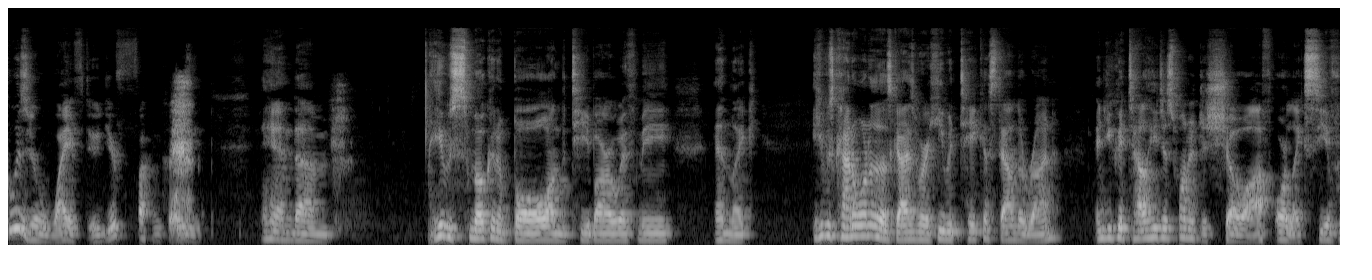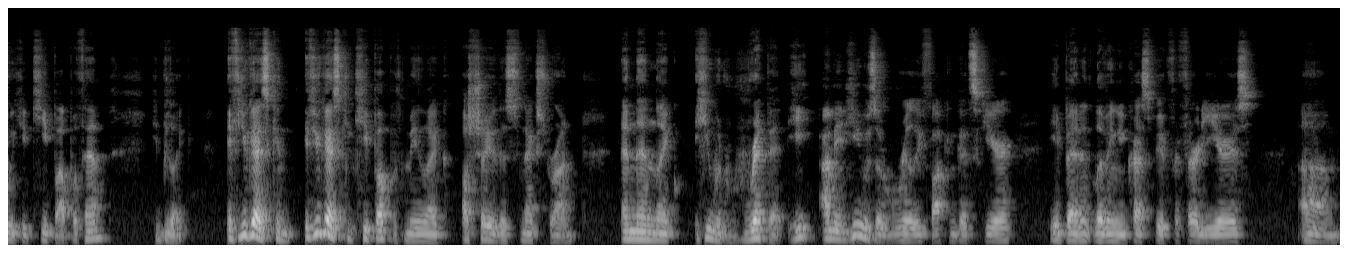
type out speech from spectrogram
"Who is your wife, dude? You're fucking crazy." and um he was smoking a bowl on the T-bar with me and like he was kind of one of those guys where he would take us down the run and you could tell he just wanted to show off or like see if we could keep up with him he'd be like if you guys can if you guys can keep up with me like i'll show you this next run and then like he would rip it he i mean he was a really fucking good skier he'd been living in crested butte for 30 years um,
